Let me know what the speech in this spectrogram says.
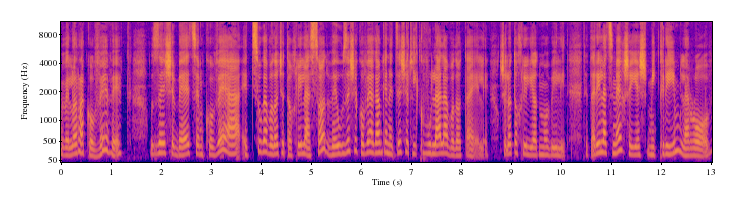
ולא רק עובדת, הוא זה שבעצם קובע את סוג העבודות שתוכלי לעשות, והוא זה שקובע גם כן את זה שהיא כבולה לעבודות האלה, שלא תוכלי להיות מובילית. תתארי לעצמך שיש מקרים, לרוב,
